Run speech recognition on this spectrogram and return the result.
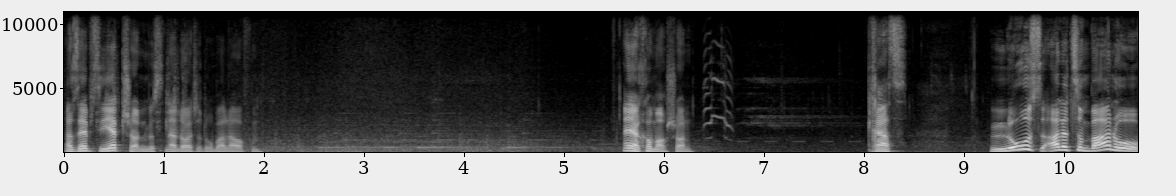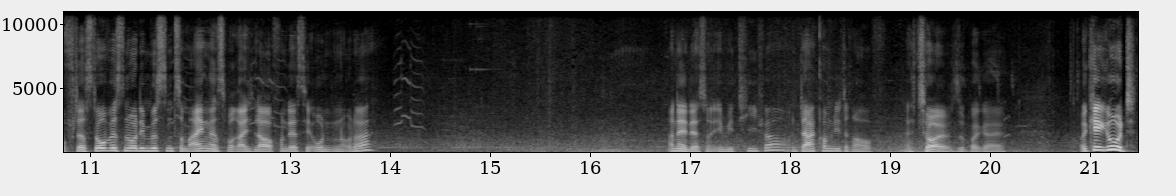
Also selbst jetzt schon müssten da Leute drüber laufen. Ja, komm auch schon. Krass. Los, alle zum Bahnhof. Das Doof ist nur, die müssen zum Eingangsbereich laufen. Der ist hier unten, oder? Ah ne, der ist noch irgendwie tiefer. Und da kommen die drauf. Ja, toll, super geil. Okay, gut.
